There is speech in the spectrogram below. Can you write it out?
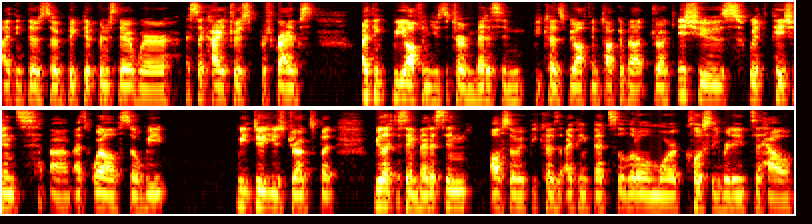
I think there's a big difference there where a psychiatrist prescribes. I think we often use the term medicine because we often talk about drug issues with patients um, as well. So we we do use drugs, but we like to say medicine also because I think that's a little more closely related to how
